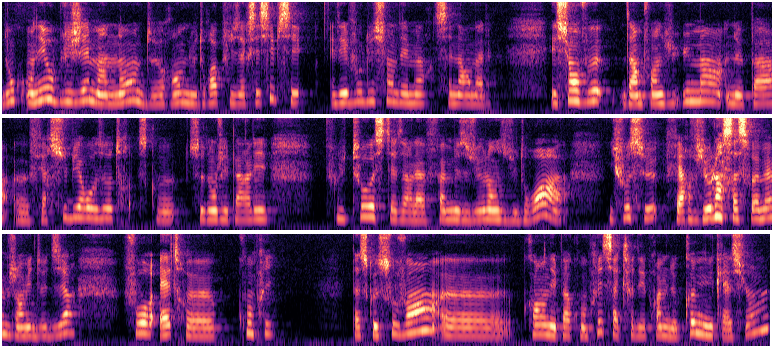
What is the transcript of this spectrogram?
Donc on est obligé maintenant de rendre le droit plus accessible. C'est l'évolution des mœurs, c'est normal. Et si on veut, d'un point de vue humain, ne pas euh, faire subir aux autres ce, dont j'ai parlé plus tôt, c'est-à-dire la fameuse violence du droit, il faut se faire violence à soi-même, j'ai envie de dire, pour être euh, compris. Parce que souvent, euh, quand on n'est pas compris, ça crée des problèmes de communication.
